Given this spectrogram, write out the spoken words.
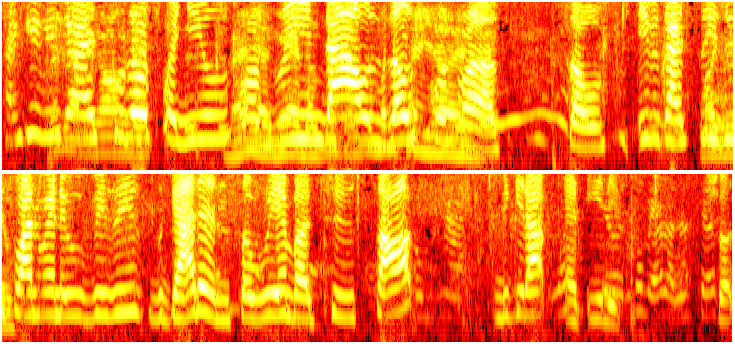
Thank you, you guys. Kudos for you for bringing down those monkey for us. So, if you guys see this one when you visit the garden, so remember to stop, pick it up, and eat it. Sure.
